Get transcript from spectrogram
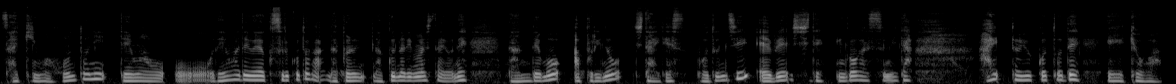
最近は本当に電話を電話で予約することがなくなくなりましたよね何でもアプリの時代です뭐든지앱의시대인것같습니다はいということで、えー、今日は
